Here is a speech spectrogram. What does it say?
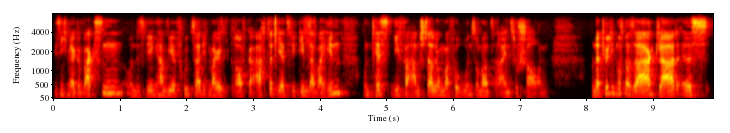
ist nicht mehr gewachsen und deswegen haben wir frühzeitig mal darauf geachtet, jetzt, wir gehen da mal hin und testen die Veranstaltung mal für uns, um uns reinzuschauen. Und natürlich muss man sagen, klar, es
